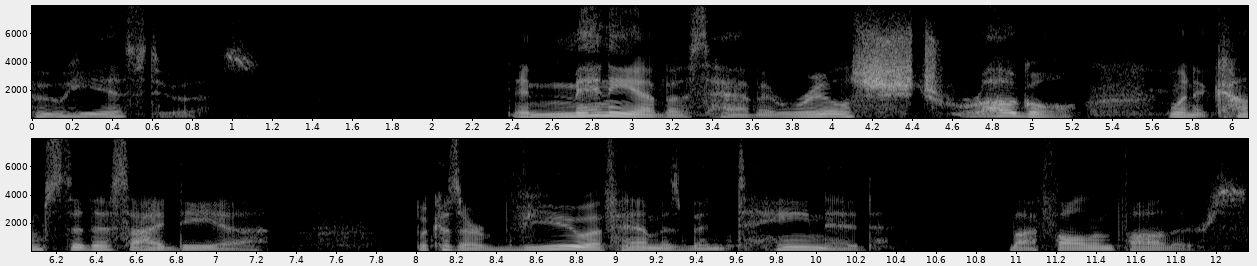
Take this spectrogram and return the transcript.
who He is to us. And many of us have a real struggle when it comes to this idea because our view of Him has been tainted by fallen fathers.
